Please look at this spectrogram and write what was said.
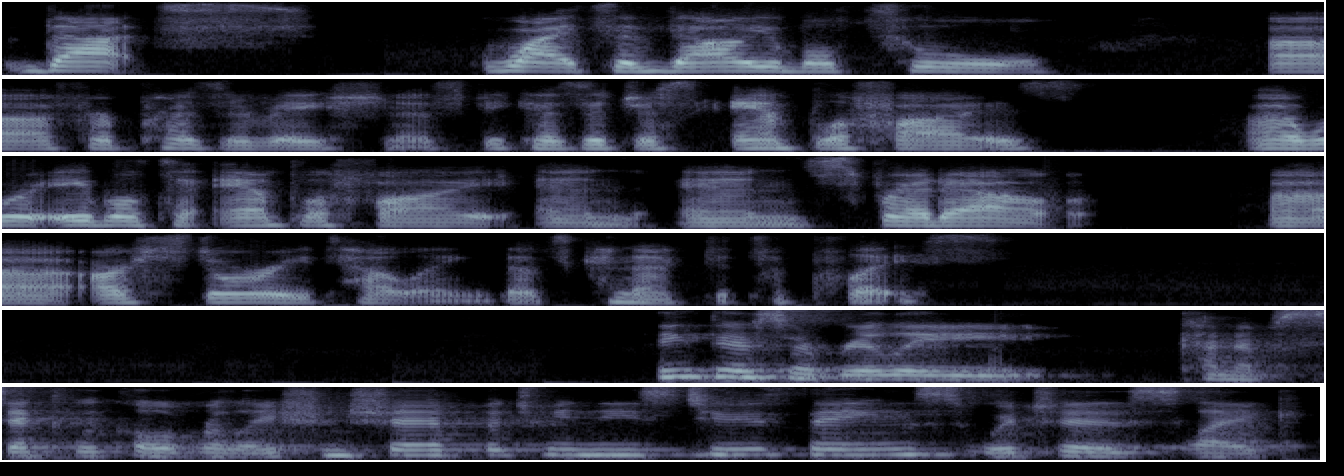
that's why it's a valuable tool uh, for preservationists because it just amplifies, uh, we're able to amplify and, and spread out uh, our storytelling that's connected to place. I think there's a really kind of cyclical relationship between these two things, which is like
